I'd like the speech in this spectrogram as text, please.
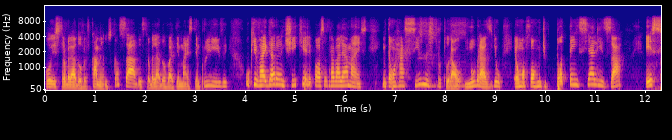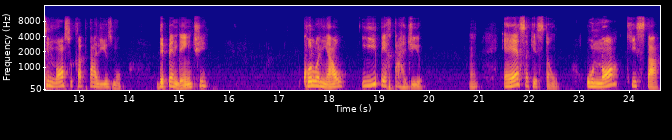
ou esse trabalhador vai ficar menos cansado, esse trabalhador vai ter mais tempo livre, o que vai garantir que ele possa trabalhar mais. Então, o racismo estrutural no Brasil é uma forma de potencializar esse nosso capitalismo dependente, colonial e hipertardio. Né? É essa questão, o nó que está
